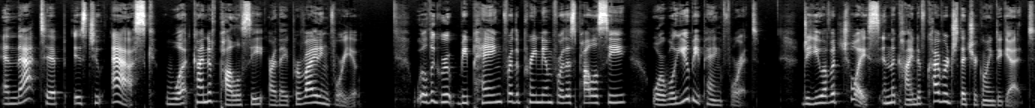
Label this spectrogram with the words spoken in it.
And that tip is to ask what kind of policy are they providing for you? Will the group be paying for the premium for this policy, or will you be paying for it? Do you have a choice in the kind of coverage that you're going to get?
